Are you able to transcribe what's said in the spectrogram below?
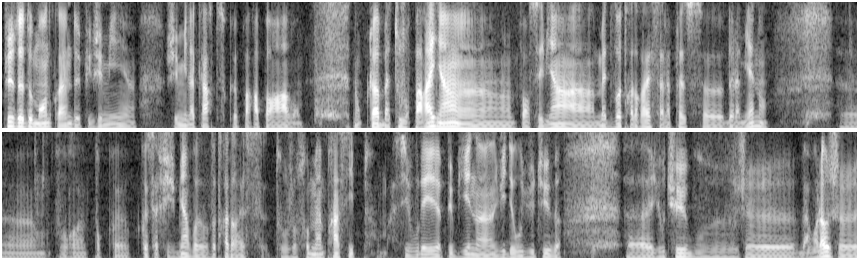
plus de demandes quand même depuis que j'ai mis, euh, mis la carte que par rapport à avant. Donc là, bah, toujours pareil, hein, euh, pensez bien à mettre votre adresse à la place de la mienne. Pour, pour que, ça fiche bien votre adresse. Toujours sur le même principe. Bah, si vous voulez publier une vidéo YouTube, euh, YouTube, je, bah voilà, je,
